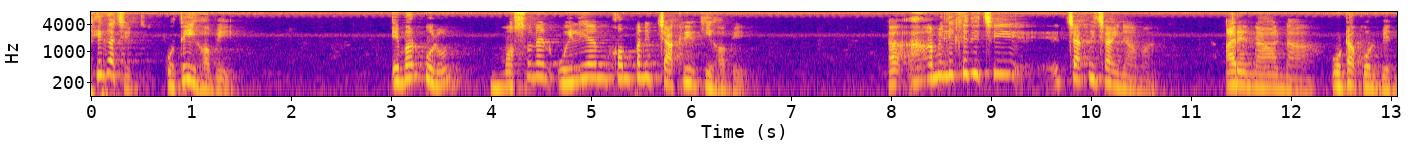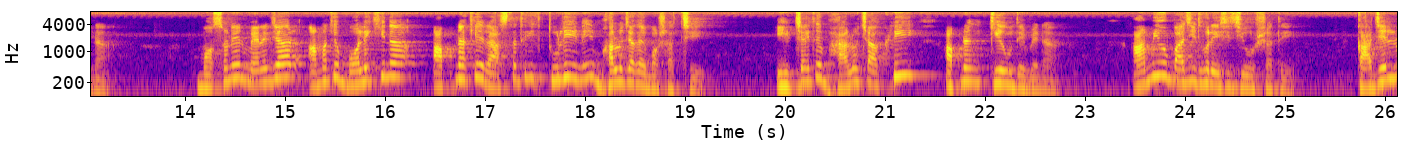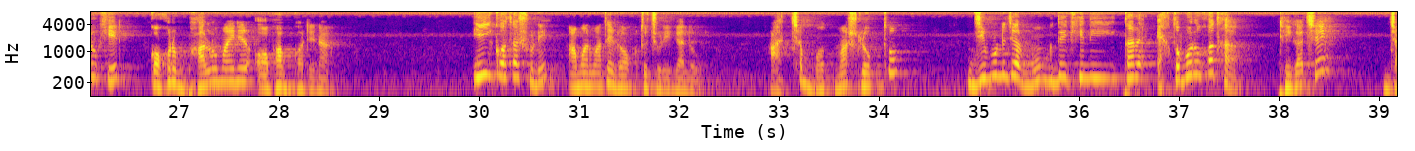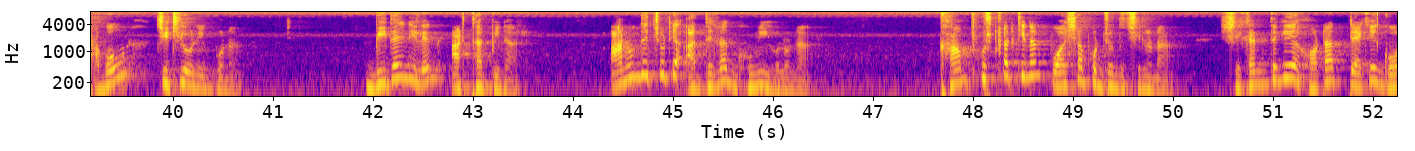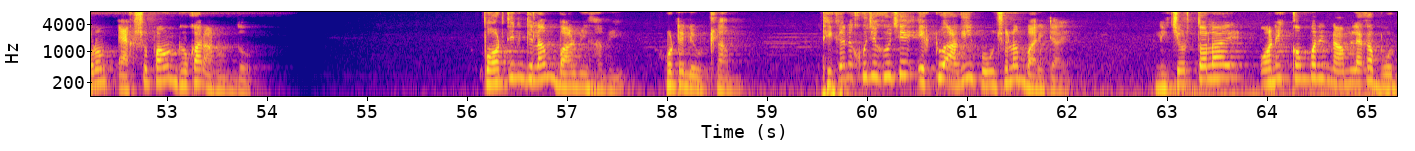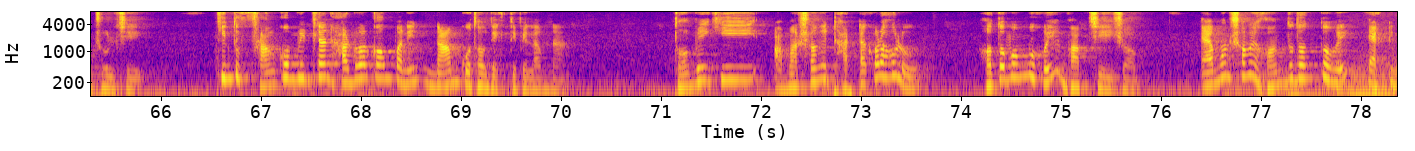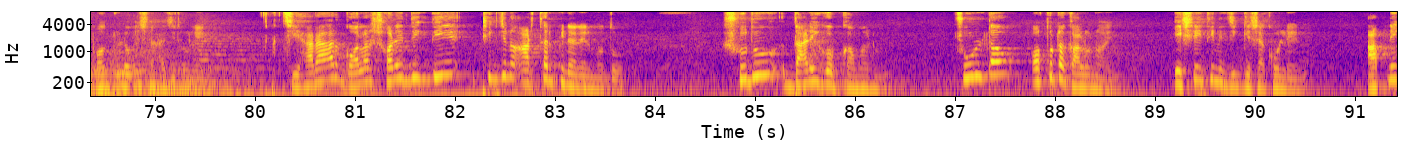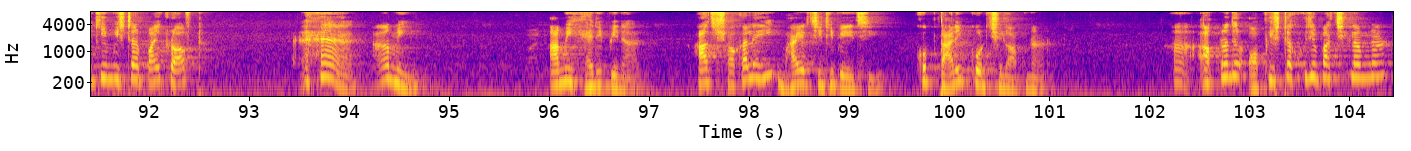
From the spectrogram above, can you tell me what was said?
ঠিক আছে, ওতেই হবে। এবার বলুন মসন অ্যান্ড উইলিয়াম কোম্পানির চাকরির কি হবে? আমি লিখে দিচ্ছি, চাকরি চাই না আমার। আরে না না, ওটা করবেন না। মসনের ম্যানেজার আমাকে বলে কি না আপনাকে রাস্তা থেকে তুলে এনে ভালো জায়গায় বসাচ্ছে। এর চাইতে ভালো চাকরি আপনাকে কেউ দেবে না। আমিও বাজি ধরে এসেছি ওর সাথে। কাজের লোকের কখনো ভালো মাইনের অভাব ঘটে না। এই কথা শুনে আমার মাথায় রক্ত চড়ে গেল। আচ্ছা বদমাস লোক তো। জীবনে যার মুখ দেখিনি, তার এত বড় কথা? ঠিক আছে, যাবও না, চিঠিও লিখব না। বিদায় নিলেন আর্থার পিনার। আনন্দের চোটে অর্ধেক রাত ঘুমই হলো না। খাম পোস্টকার্ড কেনার পয়সা পর্যন্ত ছিল না। সেখান থেকে হঠাৎ ট্যাকে গরম একশো পাউন্ড ঢোকার আনন্দ। পরদিন গেলাম বার্মিংহামে, হোটেলে উঠলাম। ঠিকানা খুঁজে খুঁজে একটু আগেই পৌঁছলাম বাড়িটায়। নিচের তলায় অনেক কোম্পানির নাম লেখা বোর্ড ঝুলছে, কিন্তু ফ্রাঙ্কো মিডল্যান্ড হার্ডওয়্যার কোম্পানির নাম কোথাও দেখতে পেলাম না। তবে কি আমার সঙ্গে ঠাট্টা করা হলো? হতবম্ব হয়ে ভাবছি এইসব। এমন সময় হন্তদন্ত হয়ে একটি ভদ্রলোক এসে হাজির হলেন। চেহারা আর গলার স্বরের দিক দিয়ে ঠিক যেন আর্থার পিনারের মতো। শুধু দাড়ি গোপ কামানো। চুলটাও অতটা কালো নয়, এসেই তিনি জিজ্ঞাসা করলেন, আপনি কি মিস্টার পাইক্রফট? হ্যাঁ আমি। আমি হ্যারি পিনার। আজ সকালেই ভাইয়ের চিঠি পেয়েছি। খুব তারিফ করছিল আপনার। আপনাদের অফিসটা খুঁজে পাচ্ছিলাম না?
